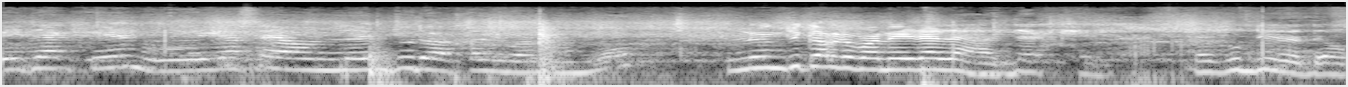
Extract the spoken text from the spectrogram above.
এই দেখেন হয়ে গেছে অনলাইন জুড়া খালি বানাবো। লঞ্চু কেমন মানে এটা দেখা দেখেন। গুড্ডিটা দাও।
